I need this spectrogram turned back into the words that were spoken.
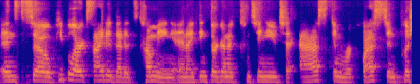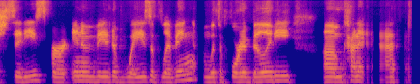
and so people are excited that it's coming. And I think they're going to continue to ask and request and push cities for innovative ways of living with affordability, um, kind of at the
